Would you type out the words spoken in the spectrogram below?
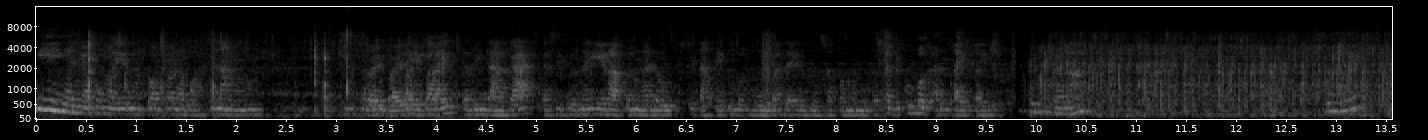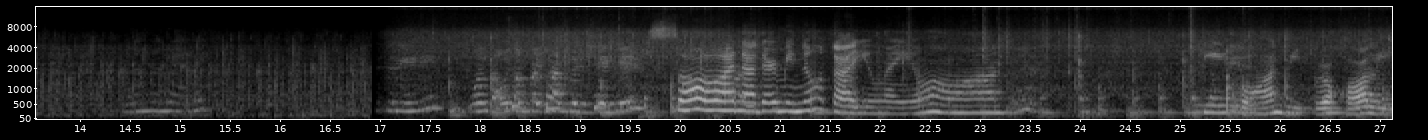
hihingan niyo ako ngayon ng pampanawasan ng Bye-bye. bye-bye, tabing dagat. Kasi doon nahihirapan nga daw si tatay ko magbumba dahil doon sa pamanito. Sabi ko, mag-antay kayo. Ano ka na? Wala. Walang nangyari. Really? 1,500 shekels? So, another menu tayo ngayon. Hipon with broccoli.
